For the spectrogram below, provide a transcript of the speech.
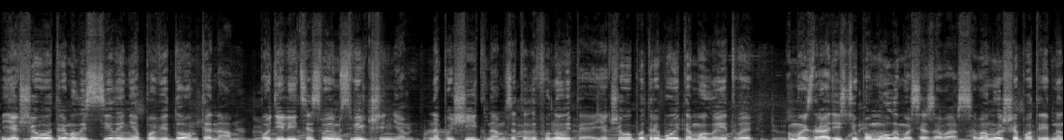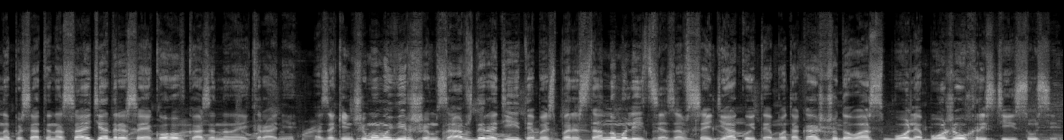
Якщо ви отримали зцілення, повідомте нам, поділіться своїм свідченням, напишіть нам, зателефонуйте. Якщо ви потребуєте молитви, ми з радістю помолимося за вас. Вам лише потрібно написати на сайті, адреса якого вказана на екрані. А закінчимо ми віршем. Завжди радійте, безперестанно моліться. За все дякуйте, бо така що до вас воля Божа у Христі Ісусі.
